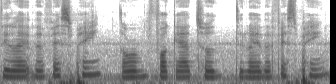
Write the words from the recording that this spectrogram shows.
delete the fixed pin don't forget to delete the fixed pin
